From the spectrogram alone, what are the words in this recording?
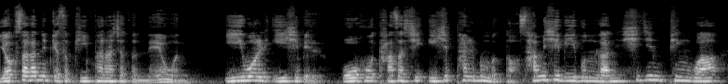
역사가님께서 비판하셨던 내용은 2월 20일 오후 5시 28분부터 32분간 시진핑과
